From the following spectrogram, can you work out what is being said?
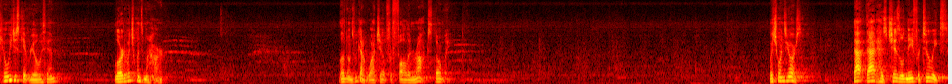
Can we just get real with him? Lord, which one's my heart? Loved ones, we got to watch out for fallen rocks, don't we? Which one's yours? That, that has chiseled me for two weeks.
